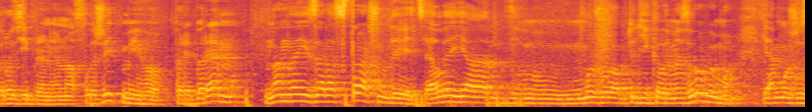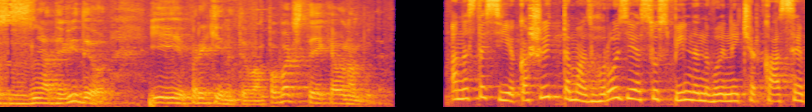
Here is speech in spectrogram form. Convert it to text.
розібраний у нас лежить, ми його переберемо. На неї зараз страшно дивитися, але я можу вам тоді, коли ми зробимо, я можу зняти відео і перекинути вам. Побачите, яка вона буде. Анастасія Кашит, Тамас Горозія, Суспільне новини Черкаси.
